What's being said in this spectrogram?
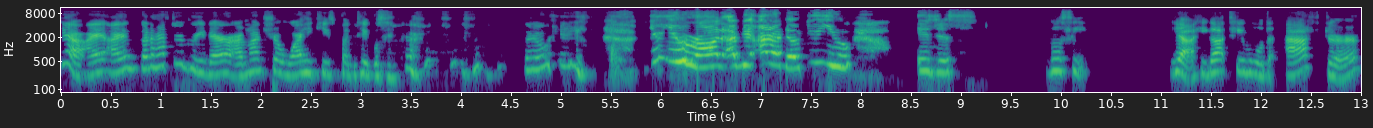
yeah, I, I'm gonna have to agree there. I'm not sure why he keeps putting tables in there. but okay. Do you, Ron? I mean, I don't know. Do you? It's just we'll see. Yeah, he got tabled after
